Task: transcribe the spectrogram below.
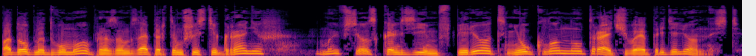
Подобно двум образом, запертым в шести мы все скользим вперед, неуклонно утрачивая определенность.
